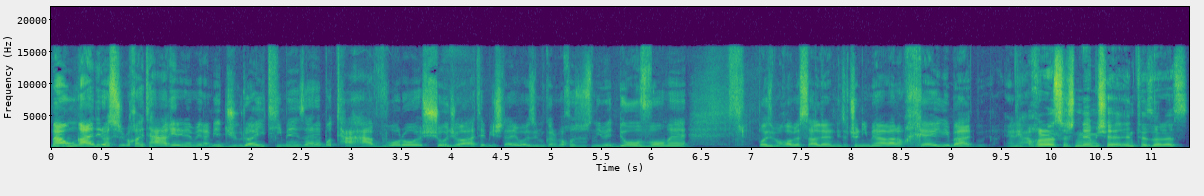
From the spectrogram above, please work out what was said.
من اونقدری راستش بخوای تغییری نمی‌بینم یه جورایی تیم یه ذره با تهور و شجاعت بیشتری بازی می‌کنه. به خصوص نیمه دوم بازی مقابل سالرنیتو چون نیمه اولم خیلی بد بود. یعنی آخه راستش نمیشه انتظار از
